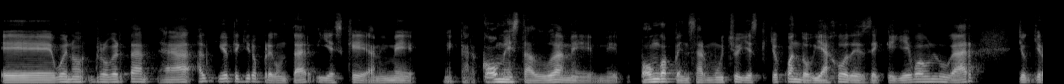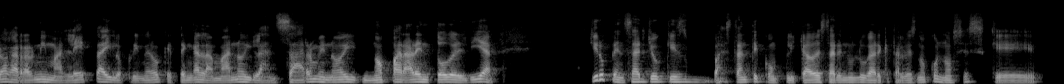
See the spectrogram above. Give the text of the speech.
Eh, bueno, Roberta, ah, algo que yo te quiero preguntar y es que a mí me, me carcome esta duda, me, pongo a pensar mucho y es que yo cuando viajo, desde que llego a un lugar, yo quiero agarrar mi maleta y lo primero que tenga a la mano y lanzarme, ¿no? Y no parar en todo el día. Quiero pensar yo que es bastante complicado estar en un lugar que tal vez no conoces, que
